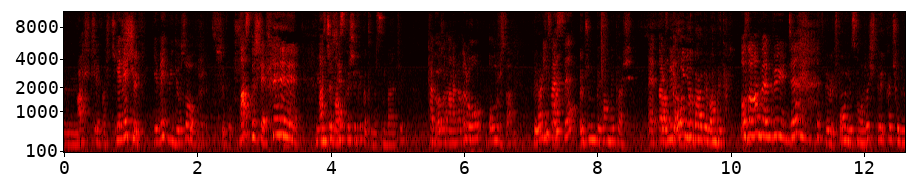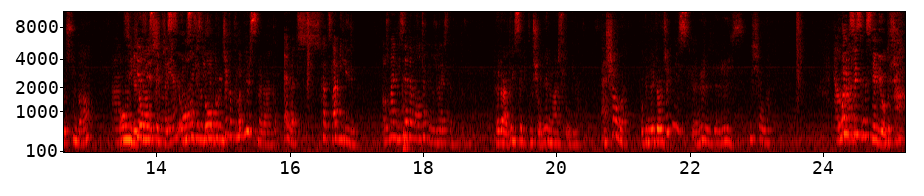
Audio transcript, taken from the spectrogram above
e, Aşçı. aşçı. Yemek, Şef. yemek videosu o. Evet, şef olur. Masterchef. Büyüyünce Masterchef. Masterchef'e katılırsın belki. Tabii o zamana kadar o olursa. Belki Gitmezse Acun devam eder. evet, Yani ben 10 yıl daha devam eder. O zaman ben büyüyünce Evet 10 yıl sonra işte kaç oluyorsun daha? Ha, 17, sekiz 18. yaşındayım. 18'i doldurunca katılabilirsin herhalde. evet katılabilirim. O zaman lisede mi olacak üniversitede mi? Herhalde lise bitmiş oluyor, üniversite oluyor. İnşallah. O günleri görecek miyiz? Görürüz görürüz. İnşallah. Yani Umarım sesimiz geliyordur.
